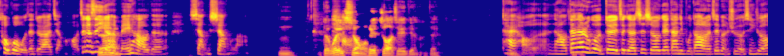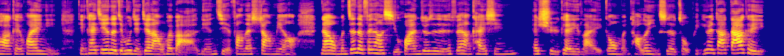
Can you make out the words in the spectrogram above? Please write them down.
透过我在对他讲话，这个是一个很美好的想象啦。嗯，对，我也希望我可以做到这一点了。对。太好了，然后大家如果对这个是时候该当你补到了这本书有兴趣的话，可以欢迎你点开今天的节目简介栏，我会把链接放在上面哈。那我们真的非常喜欢，就是非常开心，H 可以来跟我们讨论影视的作品，因为他大家可以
